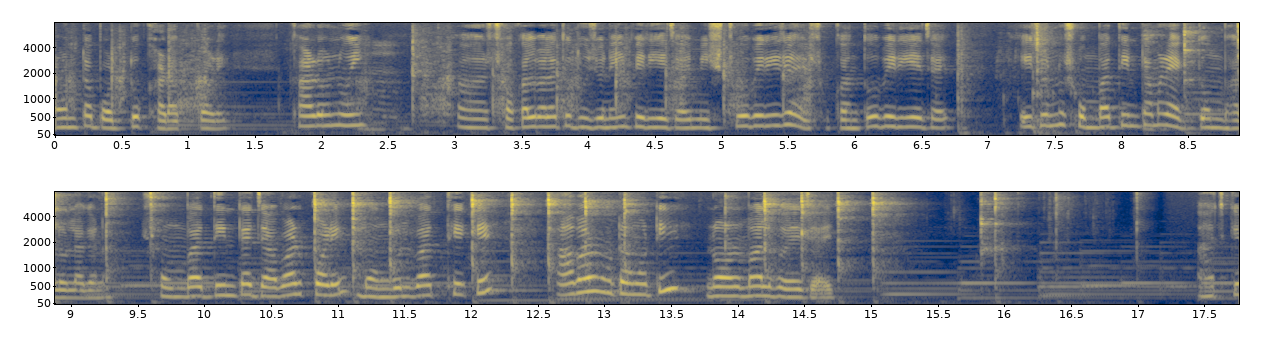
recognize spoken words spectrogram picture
মনটা বড্ড খারাপ করে। কারণ ওই সকালবেলা তো দুজনেই বেরিয়ে যায়, মিষ্টুও বেরিয়ে যায়, সুকান্তও বেরিয়ে যায়। এই জন্য সোমবার দিনটা আমার একদম ভালো লাগে না। সোমবার দিনটা যাওয়ার পরে মঙ্গলবার থেকে আবার মোটামুটি নর্মাল হয়ে যায়। আজকে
